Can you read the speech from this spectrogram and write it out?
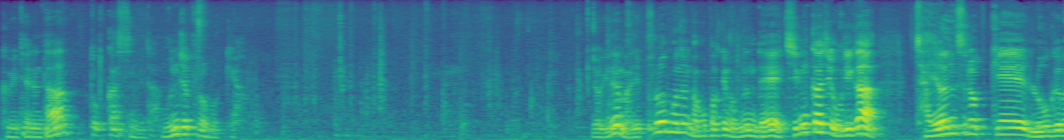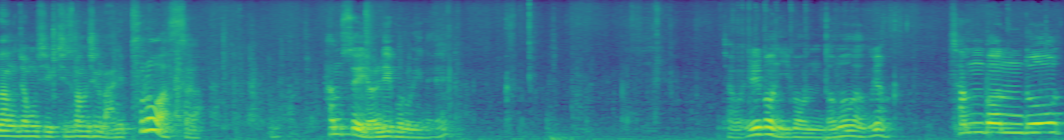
그 밑에는 다 똑같습니다. 문제 풀어볼게요. 여기는 많이 풀어보는 방법밖에 없는데 지금까지 우리가 자연스럽게 로그 방정식, 지수 방식을 많이 풀어왔어요. 함수의 연립으로 인해. 자, 1번, 2번 넘어가고요. 3번도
